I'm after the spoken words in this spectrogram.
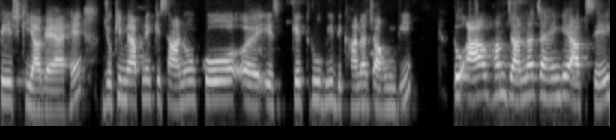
पेश किया गया है, जो कि मैं अपने किसानों को इसके थ्रू भी दिखाना चाहूँगी। तो आप, हम जानना चाहेंगे आपसे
